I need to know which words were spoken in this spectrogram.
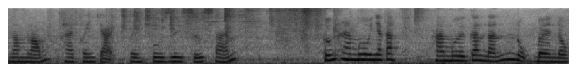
Năm lóng hai khoen chạy khoen Fuji xứ xám. Cứng 20 nha các anh. 20 canh đánh lục bền đầu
